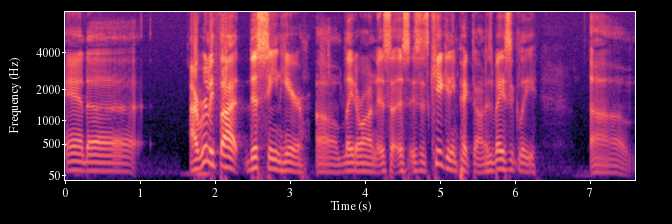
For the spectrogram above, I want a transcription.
and uh. I really thought this scene here um, later on is, is, is his kid getting picked on. Is basically um,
